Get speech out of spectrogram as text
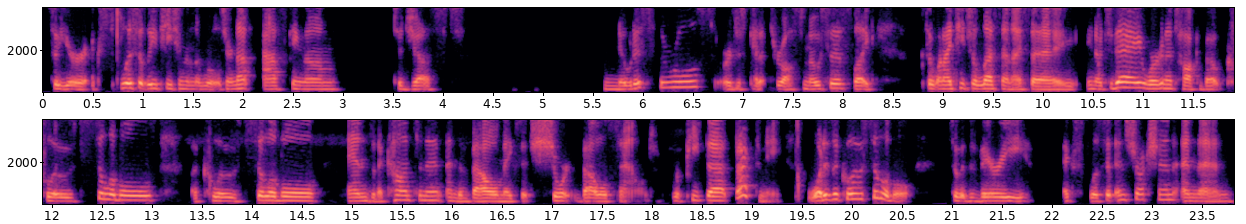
so you're explicitly teaching them the rules. You're not asking them to just notice the rules or just get it through osmosis. Like, so when I teach a lesson, I say, you know, today we're going to talk about closed syllables. A closed syllable ends in a consonant and the vowel makes it short vowel sound. Repeat that back to me. What is a closed syllable? So it's very explicit instruction and then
